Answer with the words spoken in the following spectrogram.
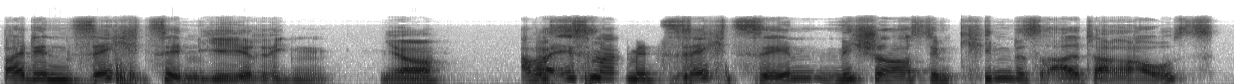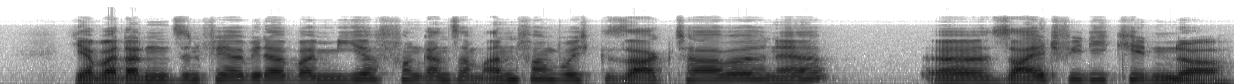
bei den 16-Jährigen. Ja. Aber ist man mit 16 nicht schon aus dem Kindesalter raus? Ja, aber dann sind wir ja wieder bei mir von ganz am Anfang, wo ich gesagt habe, ne, äh, seid wie die Kinder.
